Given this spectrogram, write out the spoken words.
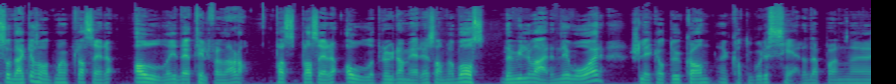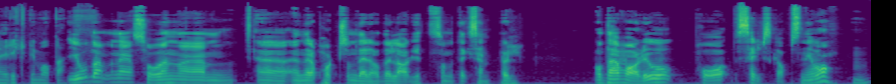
Så det er ikke sånn at man plasserer alle i det tilfellet der, da. Plassere alle programmerere i samme bås. Det vil være nivåer, slik at du kan eh, kategorisere det på en eh, riktig måte. Jo da, men jeg så en, um, eh, en rapport som dere hadde laget som et eksempel. Og der var det jo på selskapsnivå. Mhm.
